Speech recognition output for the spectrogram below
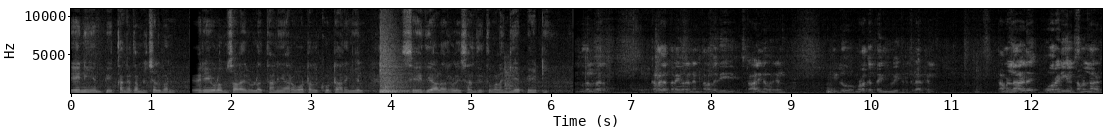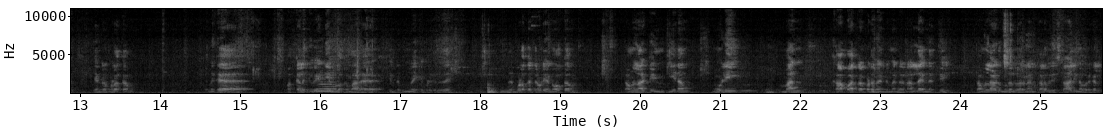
தேனி எம்பி தங்கத்தமிழ்ச்செல்வன் பெரியகுளம் சாலையில் உள்ள தனியார் ஹோட்டல் கூட்டரங்கில் செய்தியாளர்களை சந்தித்து வழங்கிய பேட்டி. முதல்வர் கழக தலைவர் அண்ணன் தளபதி ஸ்டாலின் அவர்கள் இது ஒரு முழக்கத்தை முன்வைத்திருக்கிறார்கள். தமிழ்நாடு ஓரணியில் தமிழ்நாடு என்ற முழக்கம் மிக மக்களுக்கு வேண்டிய முழக்கமாக இன்று முன்வைக்கப்படுகிறது. இந்த முழக்கத்தினுடைய நோக்கம் தமிழ்நாட்டின் இனம் மொழி மண் காப்பாற்றப்பட வேண்டும் என்ற நல்ல எண்ணத்தில் தமிழ்நாடு முதல்வர் தளபதி ஸ்டாலின் அவர்கள்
